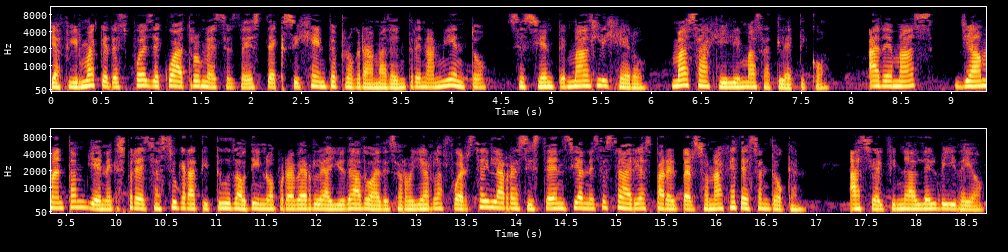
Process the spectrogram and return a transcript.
y afirma que después de cuatro meses de este exigente programa de entrenamiento, se siente más ligero, más ágil y más atlético. Además, Yaman también expresa su gratitud a Odino por haberle ayudado a desarrollar la fuerza y la resistencia necesarias para el personaje de Sandokan. Hacia el final del vídeo,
